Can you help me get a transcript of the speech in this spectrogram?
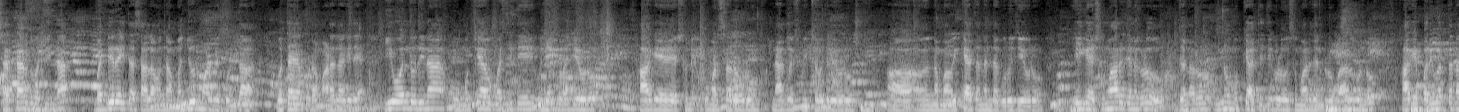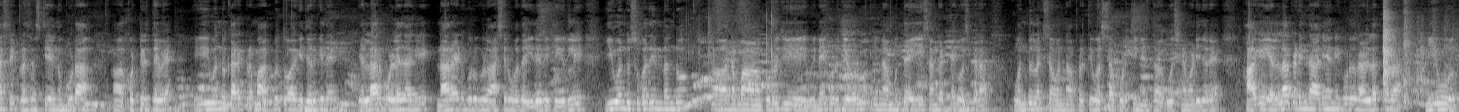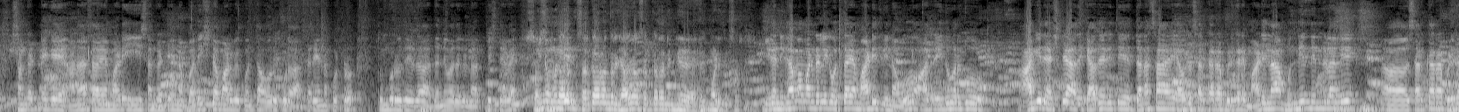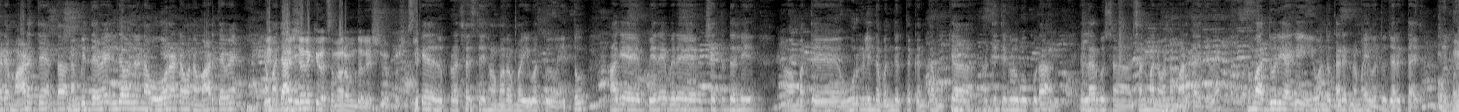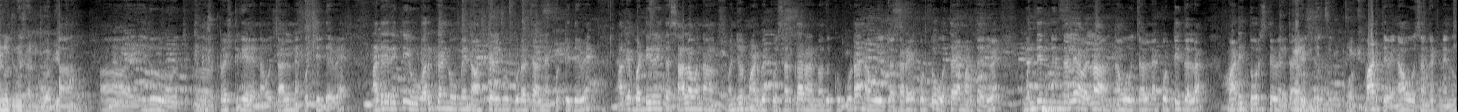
ಸರ್ಕಾರದ ವತಿಯಿಂದ ಬಡ್ಡಿ ರಹಿತ ಸಾಲವನ್ನು ಮಂಜೂರು ಮಾಡಬೇಕು ಅಂತ ಒತ್ತಾಯ ಕೂಡ ಮಾಡಲಾಗಿದೆ. ಈ ಒಂದು ದಿನ ಮುಖ್ಯ ಉಪಸ್ಥಿತಿ ವಿನಯ್ ಗುರುಜಿಯವರು ಹಾಗೆ ಸುನೀಲ್ ಕುಮಾರ್ ಸರ್ ಅವರು, ನಾಗಲಕ್ಷ್ಮಿ ಚೌಧರಿ ಅವರು ನಮ್ಮ ವಿಖ್ಯಾತಾನಂದ ಗುರೂಜಿಯವರು, ಹೀಗೆ ಸುಮಾರು ಜನಗಳು, ಜನರು, ಇನ್ನೂ ಮುಖ್ಯ ಅತಿಥಿಗಳು ಸುಮಾರು ಜನರು ಪಾಲ್ಗೊಂಡು ಹಾಗೆ ಪರಿವರ್ತನಾ ಶ್ರೀ ಪ್ರಶಸ್ತಿಯನ್ನು ಕೂಡ ಕೊಟ್ಟಿರ್ತೇವೆ. ಈ ಒಂದು ಕಾರ್ಯಕ್ರಮ ಅದ್ಭುತವಾಗಿ ಜರುಗಿದೆ. ಎಲ್ಲರಿಗೂ ಒಳ್ಳೆಯದಾಗಲಿ ನಾರಾಯಣ ಗುರುಗಳ ಆಶೀರ್ವಾದ ಇದೇ ರೀತಿ ಇರಲಿ. ಈ ಒಂದು ಶುಭ ದಿನದಂದು ನಮ್ಮ ಗುರುಜಿ, ವಿನಯ್ ಗುರುಜಿಯವರು ಇನ್ನು ಮುಂದೆ ಈ ಸಂಘಟನೆಗೋಸ್ಕರ ಒಂದು ಲಕ್ಷವನ್ನು ಪ್ರತಿ ವರ್ಷ ಕೊಡ್ತೀನಿ ಅಂತ ಘೋಷಣೆ ಮಾಡಿದ್ದಾರೆ. ಹಾಗೆ ಎಲ್ಲ ಕಡೆಯಿಂದ ಹನಿ ಹನಿ ಗುಡಿದ್ರೆ ನೀವು ಸಂಘಟನೆಗೆ ಹಣ ಸಹಾಯ ಮಾಡಿ ಈ ಸಂಘಟನೆಯನ್ನು ಬಲಿಷ್ಠ ಮಾಡಬೇಕು ಅಂತ ಅವರು ಕೂಡ ಕರೆಯನ್ನು ಕೊಟ್ಟರು. ತುಂಬ ಹೃದಯದ ಧನ್ಯವಾದಗಳನ್ನ ಅರ್ಪಿಸ್ತೇವೆ. ಇನ್ನು ಮುಂದೆ ಸರ್ಕಾರ ಅಂದ್ರೆ ಯಾವ್ಯಾವ ಸರ್ಕಾರ ನಿಮಗೆ ಹೆಲ್ಪ್ ಮಾಡಿದೆ ಸರ್? ಈಗ ನಿಗಮ ಮಂಡಳಿಗೆ ಒತ್ತಾಯ ಮಾಡಿದ್ವಿ ನಾವು ಆದರೆ ಇದುವರೆಗೂ ಆಗಿದೆ ಅಷ್ಟೇ. ಅದಕ್ಕೆ ಯಾವುದೇ ರೀತಿ ಧನ ಸಹಾಯ ಯಾವುದೇ ಸರ್ಕಾರ ಬಿಡುಗಡೆ ಮಾಡಿಲ್ಲ. ಮುಂದಿನ ದಿನಗಳಲ್ಲಿ ಸರ್ಕಾರ ಬಿಡುಗಡೆ ಮಾಡುತ್ತೆ ಅಂತ ನಂಬಿದ್ದೇವೆ. ಇಲ್ಲದೆ ಹೋದರೆ ನಾವು ಹೋರಾಟವನ್ನು ಮಾಡ್ತೇವೆ. ನಮ್ಮ ಜಾತಿ ಸಮಾರಂಭದಲ್ಲಿ ಪ್ರಶಸ್ತಿ? ಪ್ರಶಸ್ತಿ ಸಮಾರಂಭ ಇವತ್ತು ಇತ್ತು. ಹಾಗೆ ಬೇರೆ ಬೇರೆ ಕ್ಷೇತ್ರದಲ್ಲಿ ಮತ್ತೆ ಊರುಗಳಿಂದ ಬಂದಿರತಕ್ಕಂಥ ಮುಖ್ಯ ಅತಿಥಿಗಳಿಗೂ ಕೂಡ ಎಲ್ಲರಿಗೂ ಸ ಸನ್ಮಾನವನ್ನು ಮಾಡ್ತಾ ಇದ್ದೇವೆ. ತುಂಬ ಅದ್ಧೂರಿಯಾಗಿ ಈ ಒಂದು ಕಾರ್ಯಕ್ರಮ ಇವತ್ತು ಜರುಗ್ತಾ ಇದೆ. ಇದು ಟ್ರಸ್ಟ್ಗೆ ನಾವು ಚಾಲನೆ ಕೊಟ್ಟಿದ್ದೇವೆ. ಅದೇ ರೀತಿ ವರ್ಕ್ ಆ್ಯಂಡ್ ವುಮೆನ್ ಹಾಸ್ಟೆಲ್ಗೂ ಕೂಡ ಚಾಲನೆ ಕೊಟ್ಟಿದ್ದೇವೆ. ಹಾಗೆ ಬಡ್ಡಿ ರಹಿತ ಸಾಲವನ್ನು ಮಂಜೂರು ಮಾಡಬೇಕು ಸರ್ಕಾರ ಅನ್ನೋದಕ್ಕೂ ಕೂಡ ನಾವು ಈಗ ಕರೆ ಕೊಟ್ಟು ಒತ್ತಾಯ ಮಾಡ್ತಾ ಇದ್ದೇವೆ. ಮುಂದಿನ ದಿನದಲ್ಲೇ ಅವೆಲ್ಲ ನಾವು ಚಾಲನೆ ಕೊಟ್ಟಿದ್ದಲ್ಲ. ಮಾಡಿ ತೋರಿಸ್ತೇವೆ ಅಂತ ಹೇಳ್ತೇವೆ. ಮಾಡ್ತೇವೆ. ನಾವು ಸಂಘಟನೆಯನ್ನು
